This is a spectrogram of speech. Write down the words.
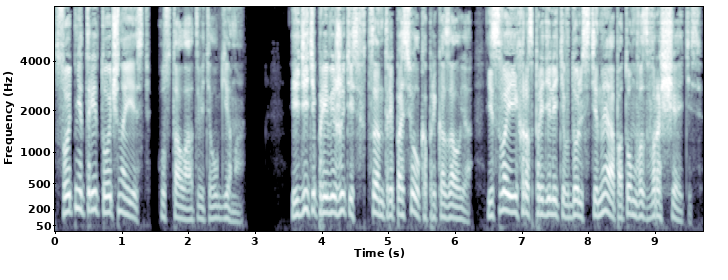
Сотни три точно есть», — устало ответил Гена. «Идите привяжитесь в центре поселка», — приказал я, «и своих распределите вдоль стены, а потом возвращайтесь».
